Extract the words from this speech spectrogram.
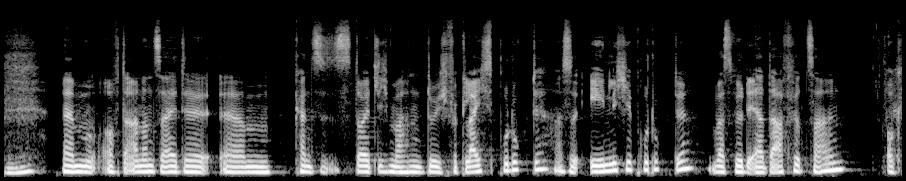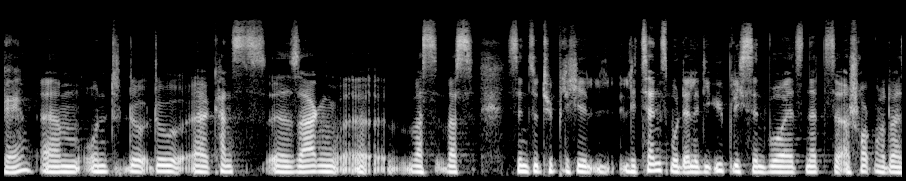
Mhm. Ähm, auf der anderen Seite ähm, kannst du es deutlich machen durch Vergleichsprodukte, also ähnliche Produkte. Was würde er dafür zahlen? Okay. Ähm, und du, du äh, kannst äh, sagen, äh, was, was sind so typische Lizenzmodelle, die üblich sind, wo er jetzt nicht so erschrocken wird, weil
